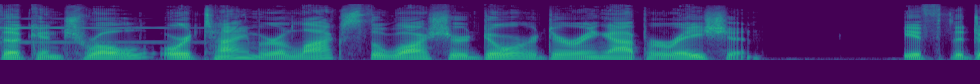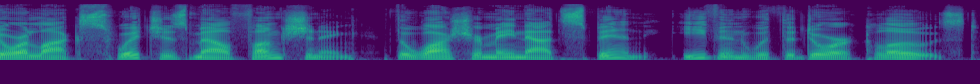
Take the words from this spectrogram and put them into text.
The control or timer locks the washer door during operation. If the door lock switch is malfunctioning, the washer may not spin even with the door closed.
